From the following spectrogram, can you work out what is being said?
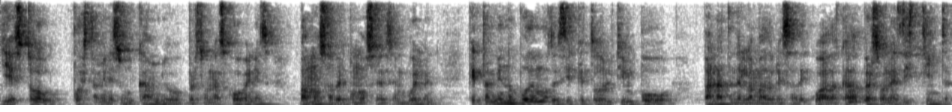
Y esto pues también es un cambio. Personas jóvenes, vamos a ver cómo se desenvuelven. Que también no podemos decir que todo el tiempo van a tener la madurez adecuada. Cada persona es distinta.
